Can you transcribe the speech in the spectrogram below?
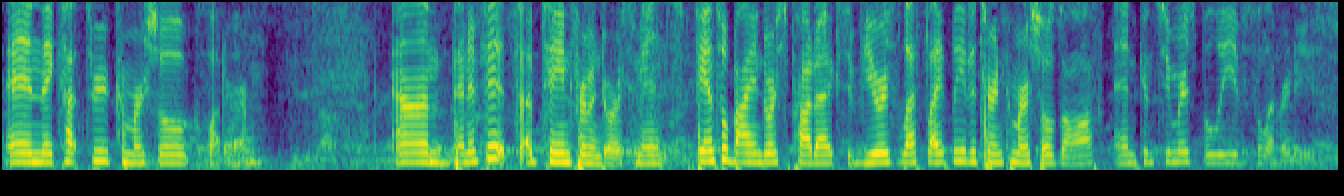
and they cut through commercial clutter. Um, benefits obtained from endorsements fans will buy endorsed products, viewers less likely to turn commercials off, and consumers believe celebrities.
